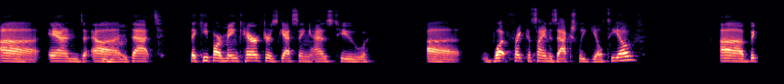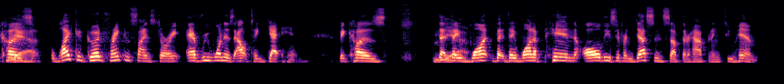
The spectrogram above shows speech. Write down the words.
uh, and uh, Mhm. that they keep our main characters guessing as to uh, what Frankenstein is actually guilty of. Uh, because Yeah. like a good Frankenstein story, everyone is out to get him because that they want that they want to pin all these different deaths and stuff that are happening to him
